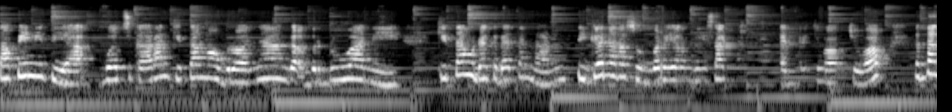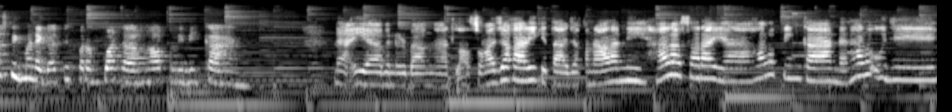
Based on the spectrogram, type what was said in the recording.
Tapi nih Tia, buat sekarang kita ngobrolnya nggak berdua nih. Kita udah kedatangan tiga narasumber yang bisa kita cuap-cuap tentang stigma negatif perempuan dalam hal pendidikan. Nah iya bener banget, langsung aja kali kita ajak kenalan nih. Halo Soraya, halo Pinkan, dan halo Uji.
